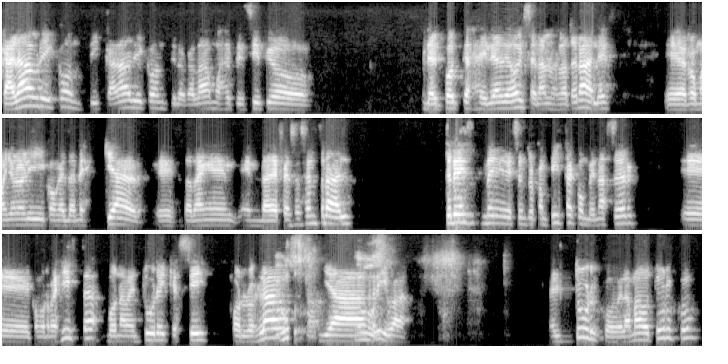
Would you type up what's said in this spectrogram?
Calabria y Conti, Calabria y Conti, lo que hablábamos al principio del podcast el día de hoy, serán los laterales. Eh, Romagnoli con el danés Kjær eh, estarán en, la defensa central. Tres centrocampistas con Benacer eh, como regista, Bonaventura y que sí por los lados. gusta, y arriba, el turco, el amado turco,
